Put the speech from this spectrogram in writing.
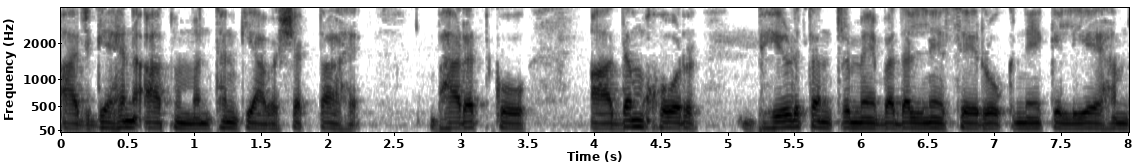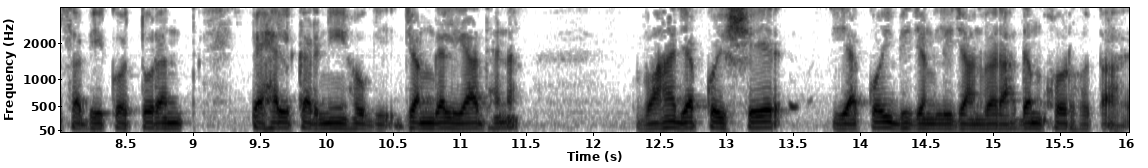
आज गहन आत्ममंथन की आवश्यकता है। भारत को आदमखोर भीड़ तंत्र में बदलने से रोकने के लिए हम सभी को तुरंत पहल करनी होगी। जंगल याद है ना? वहाँ जब कोई शेर या कोई भी जंगली जानवर आदमखोर होता है,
